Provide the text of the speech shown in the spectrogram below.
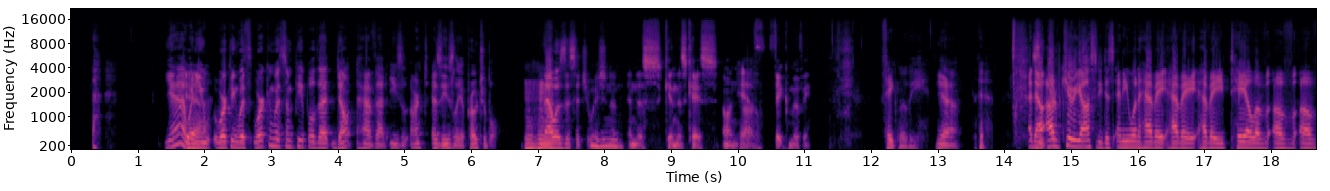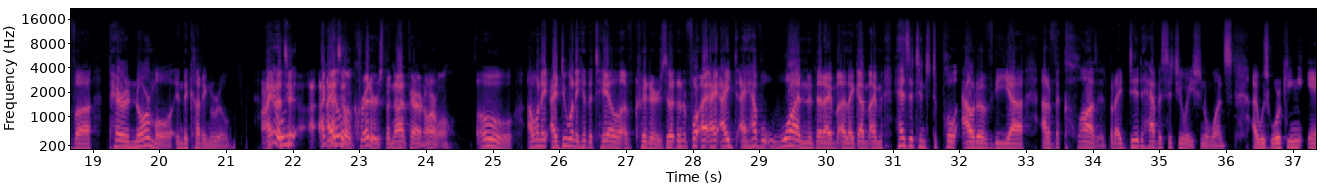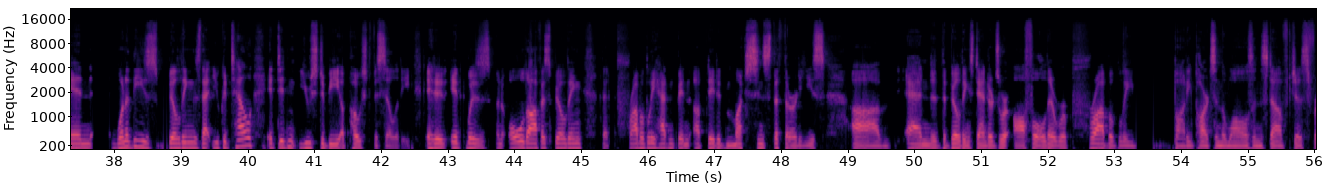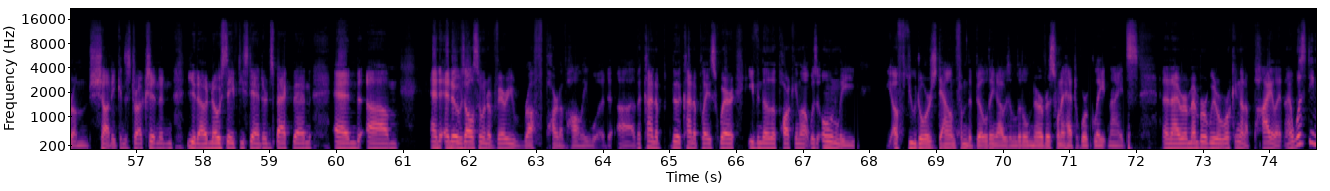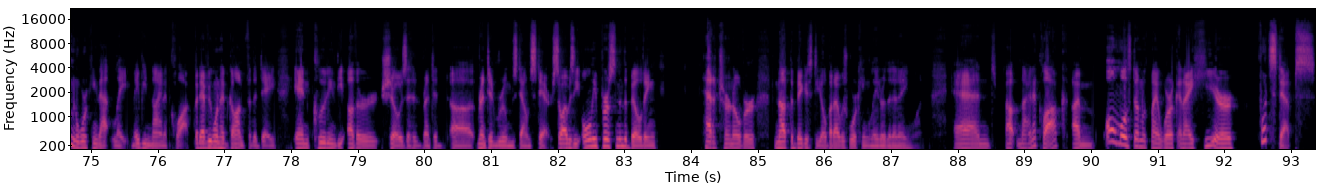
yeah, when you working with working with some people that don't have that easy aren't as easily approachable. Mm-hmm. That was the situation mm-hmm. in, in, this in this case on yeah. uh, fake movie. Fake movie. Yeah. now, so, out of curiosity, does anyone have a have a have a tale of of of uh, paranormal in the cutting room? I gotta, I only, t- I gotta I tell only... critters, but not paranormal. Oh, I want to. I do want to hear the tale of critters. For I, I, I have one that I'm uh, like I'm, I'm hesitant to pull out of the uh, out of the closet. But I did have a situation once. I was working in one of these buildings that you could tell it didn't used to be a post facility. It it, it was an old office building that probably hadn't been updated much since the 30s. Um, and the building standards were awful. There were probably body parts in the walls and stuff just from shoddy construction and you know no safety standards back then and um and and it was also in a very rough part of Hollywood uh the kind of the kind of place where even though the parking lot was only a few doors down from the building. I was a little nervous when I had to work late nights. And I remember we were working on a pilot, and I wasn't even working that late, maybe nine o'clock, but everyone had gone for the day, including the other shows that had rented uh, rented rooms downstairs. So I was the only person in the building had a turnover, not the biggest deal, but I was working later than anyone. And about nine o'clock, I'm almost done with my work, and I hear footsteps.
